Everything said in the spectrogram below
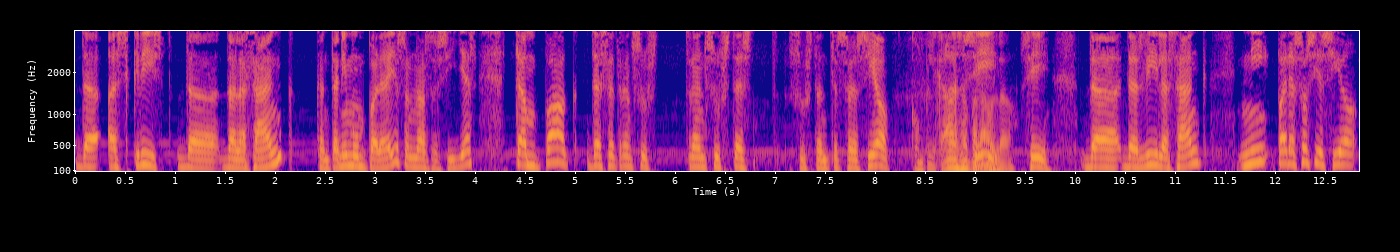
d'escrist de, de la sang, que en tenim un parell les nostres illes, tampoc de la transustentació... Complicada, la paraula. Sí, sí de, de vi la sang, ni per associació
